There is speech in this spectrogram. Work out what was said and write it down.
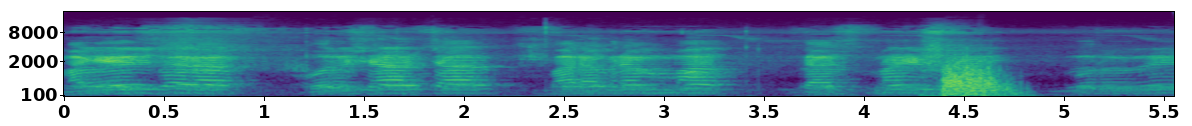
महेश्वर पुरुषाक्षात् परब्रह्म तस्मै श्री गुरुवे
